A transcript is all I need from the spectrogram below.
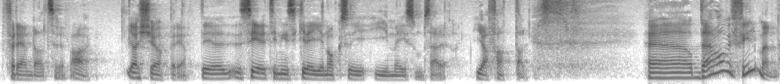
förändrad. Så, ah, jag köper det. Det är serietidningsgrejen också i, i mig som så här, jag fattar. Eh, där har vi filmen.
